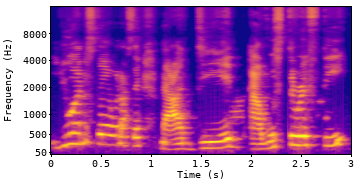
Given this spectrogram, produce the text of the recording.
You understand what I'm saying? Now I did, I was thrifty.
